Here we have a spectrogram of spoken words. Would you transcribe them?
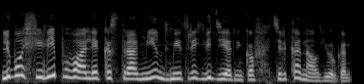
Любовь Филиппова, Олег Костромин, Дмитрий Ведерников, телеканал «Юрган».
